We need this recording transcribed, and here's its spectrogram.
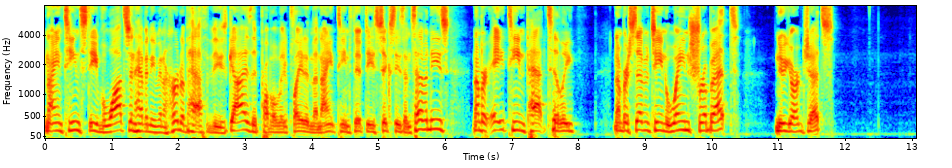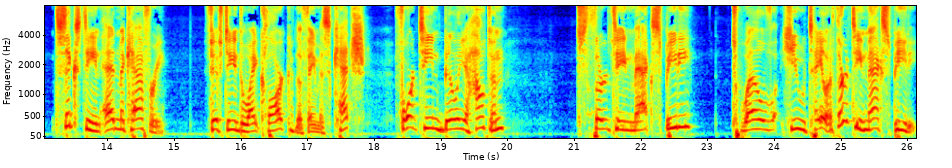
19 Steve Watson. Haven't even heard of half of these guys. They probably played in the 1950s, 60s, and 70s. Number 18 Pat Tilley, number 17 Wayne Chrebet, New York Jets. 16 Ed McCaffrey, 15 Dwight Clark, the famous catch. 14 Billy Howton, 13 Max Speedie, 12 Hugh Taylor, 13 Max Speedie.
